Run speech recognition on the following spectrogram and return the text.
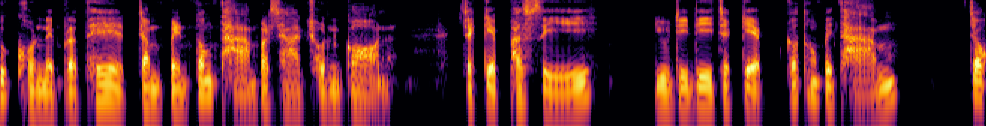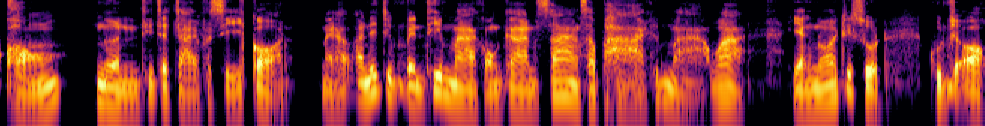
ทุกๆ คนในประเทศจำเป็นต้องถามประชาชนก่อน จะเก็บภาษีอยู่ดีๆ จะเก็บก็ต้องไปถาม เจ้าของ เงินที่จะจ่ายภาษีก่อนนะครับ อันนี้จึงเป็นที่มาของการสร้างสภาขึ้นมาว่า อย่างน้อยที่สุด คุณจะออก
